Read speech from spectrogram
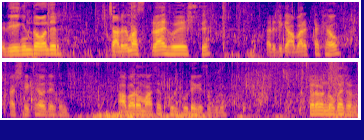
এদিকে কিন্তু আমাদের চারের মাছ প্রায় হয়ে এসছে। আর এদিকে আবার একটা খেও। আর সে খেও দেখুন। আবারও মাছে ফুল ফুটে গেছে পুরো। চলো এবার নৌকায় চলো।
